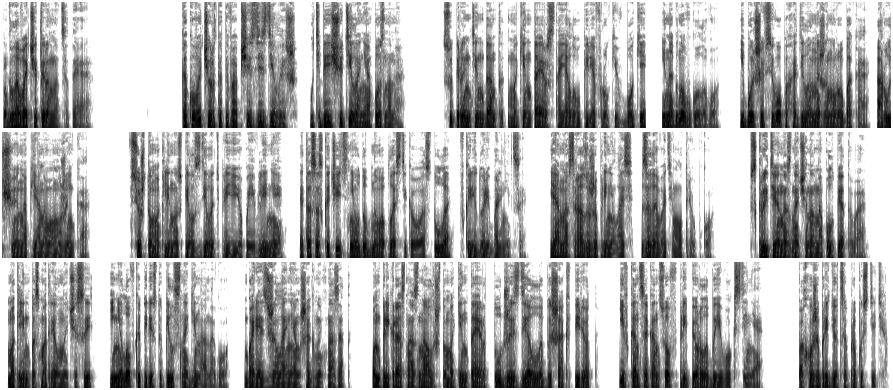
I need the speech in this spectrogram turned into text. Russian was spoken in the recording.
Глава 14. «Какого черта ты вообще здесь делаешь? У тебя еще тело не опознано». Суперинтендант Макентайр стояла, уперев руки в боки и нагнув голову, и больше всего походила на жену рыбака, орущую на пьяного муженька. Все, что Маклин успел сделать при ее появлении, это соскочить с неудобного пластикового стула в коридоре больницы. И она сразу же принялась задавать ему трепку. Вскрытие назначено на полпятого, Маклин посмотрел на часы и неловко переступил с ноги на ногу, борясь с желанием шагнуть назад. Он прекрасно знал, что Макентайр тут же сделала бы шаг вперед и в конце концов приперла бы его к стене. Похоже, придется пропустить.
